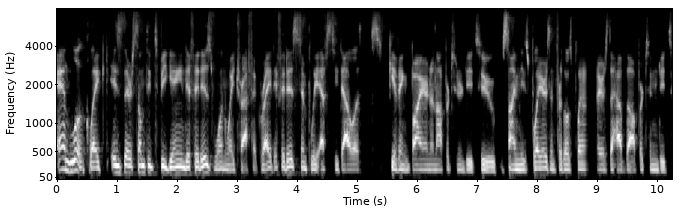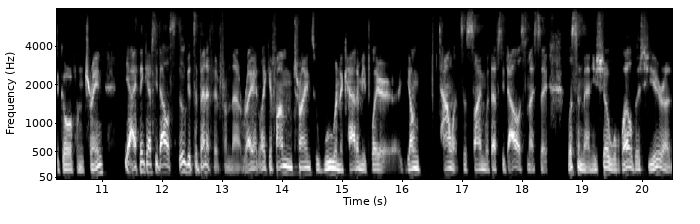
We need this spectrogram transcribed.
And look, like, is there something to be gained if it is one way traffic, right? If it is simply FC Dallas giving Bayern an opportunity to sign these players and for those players to have the opportunity to go over and train, yeah, I think FC Dallas still gets a benefit from that, right? Like if I'm trying to woo an academy player, a young talent to sign with FC Dallas, and I say, listen, man, you show well this year uh,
